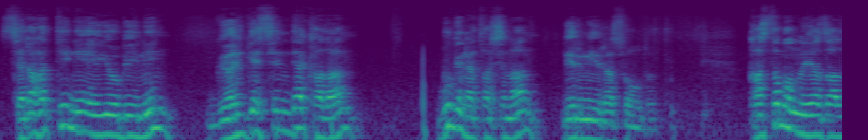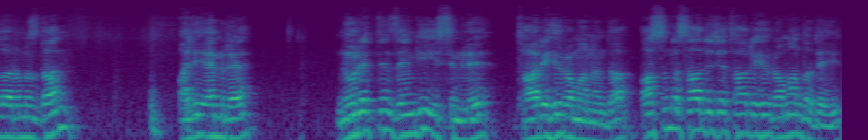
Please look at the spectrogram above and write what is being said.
Selahaddin Eyyubi'nin gölgesinde kalan bugüne taşınan bir miras oldu. Kastamonlu yazarlarımızdan Ali Emre, Nurettin Zengi isimli tarihi romanında aslında sadece tarihi roman da değil,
